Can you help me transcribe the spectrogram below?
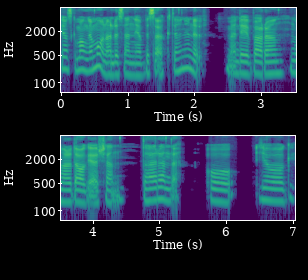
ganska många månader sedan jag besökte henne nu. Men det är bara några dagar sedan det här hände. Och jag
